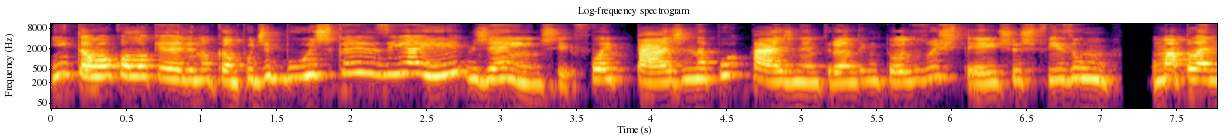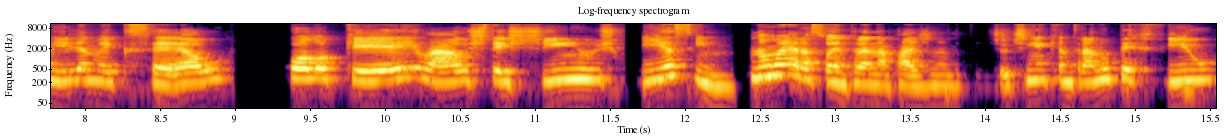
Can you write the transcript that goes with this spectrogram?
Então eu coloquei ele no campo de buscas e aí, gente, foi página por página, entrando em todos os textos. Fiz um, uma planilha no Excel, coloquei lá os textinhos e assim, não era só entrar na página do texto, eu tinha que entrar no perfil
